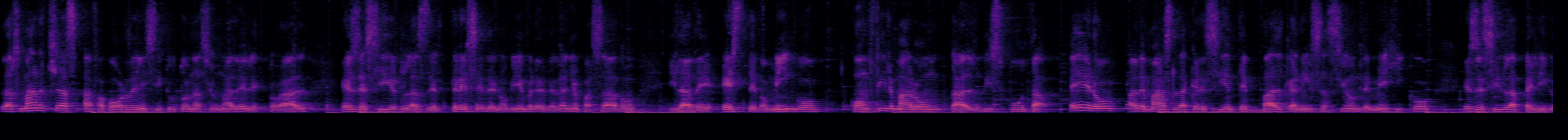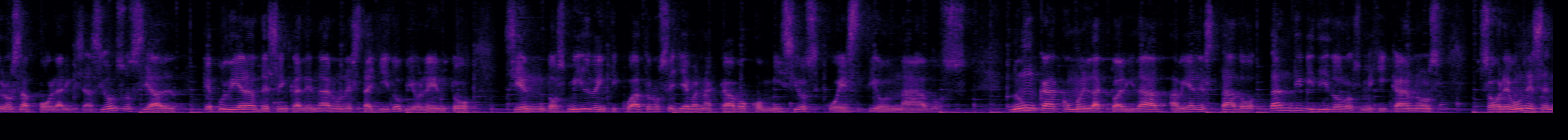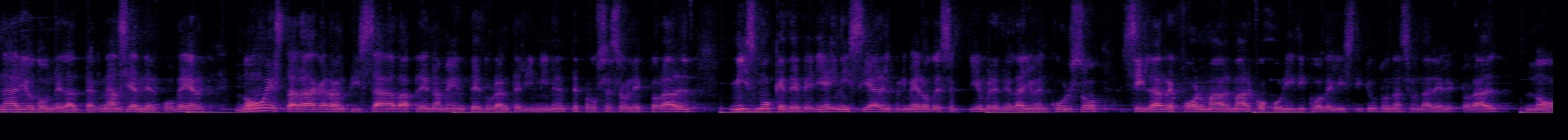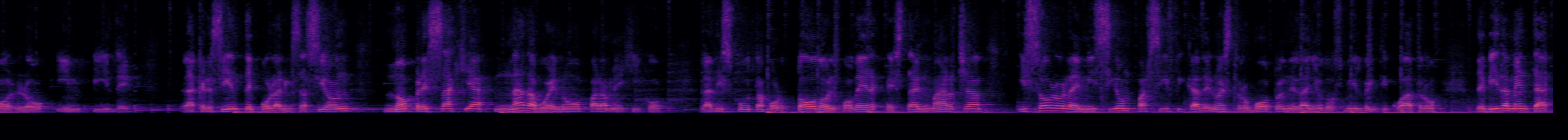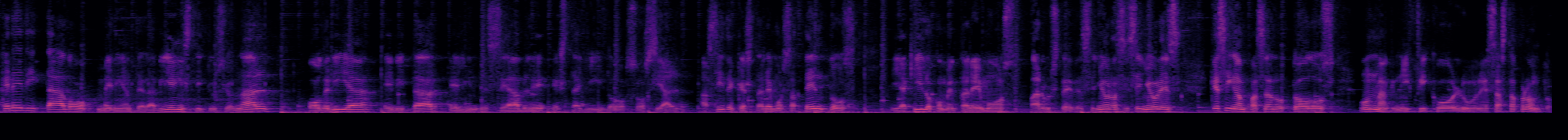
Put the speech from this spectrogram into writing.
Las marchas a favor del Instituto Nacional Electoral, es decir, las del 13 de noviembre del año pasado y la de este domingo, confirmaron tal disputa, pero además la creciente balcanización de México, es decir, la peligrosa polarización social que pudiera desencadenar un estallido violento si en 2024 se llevan a cabo comicios cuestionados. Nunca como en la actualidad habían estado tan divididos los mexicanos sobre un escenario donde la alternancia en el poder no estará garantizada plenamente durante el inminente proceso electoral, mismo que debería iniciar el primero de septiembre del año en curso si la reforma al marco jurídico del Instituto Nacional Electoral no lo impide. La creciente polarización no presagia nada bueno para México. La disputa por todo el poder está en marcha y solo la emisión pacífica de nuestro voto en el año 2024, debidamente acreditado mediante la vía institucional, podría evitar el indeseable estallido social. Así de que estaremos atentos y aquí lo comentaremos para ustedes. Señoras y señores, que sigan pasando todos un magnífico lunes. Hasta pronto.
